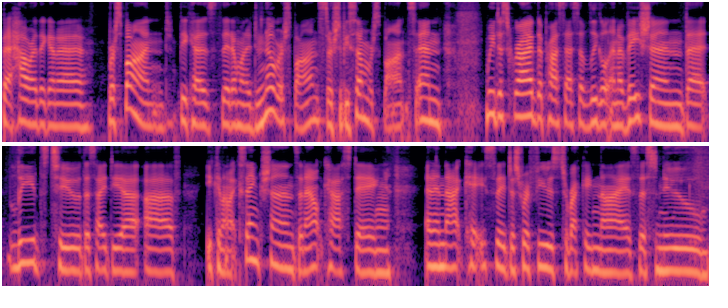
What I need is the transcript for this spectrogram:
but how are they going to respond? Because they don't want to do no response. There should be some response. And we describe the process of legal innovation that leads to this idea of economic sanctions and outcasting. And in that case, they just refused to recognize this new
